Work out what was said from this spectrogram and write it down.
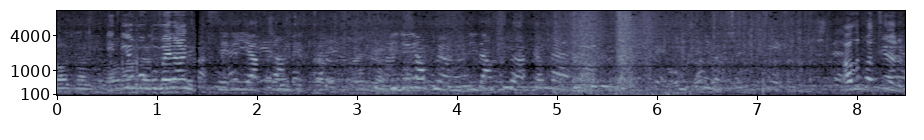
Mu bu merak? Seri yapacağım bekle. Video yapmıyorum. Didem fotoğraf yap. Alıp atıyorum.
